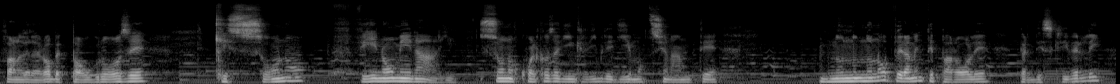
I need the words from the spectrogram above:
fanno delle robe paurose che sono fenomenali. Sono qualcosa di incredibile, di emozionante. Non, non ho veramente parole per descriverli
